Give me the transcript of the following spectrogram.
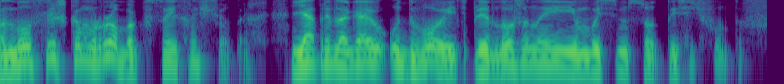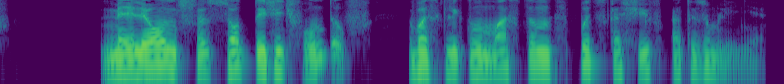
он был слишком робок в своих расчетах. Я предлагаю удвоить предложенные им 800 тысяч фунтов». «Миллион шестьсот тысяч фунтов?» — воскликнул Мастон, подскочив от изумления.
